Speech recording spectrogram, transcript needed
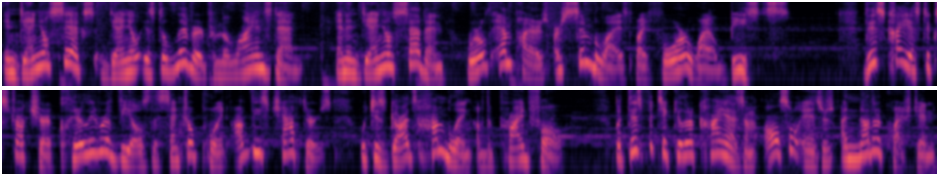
In Daniel 6, Daniel is delivered from the lion's den and in Daniel 7, world empires are symbolized by four wild beasts. This chiastic structure clearly reveals the central point of these chapters, which is God's humbling of the prideful. But this particular chiasm also answers another question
